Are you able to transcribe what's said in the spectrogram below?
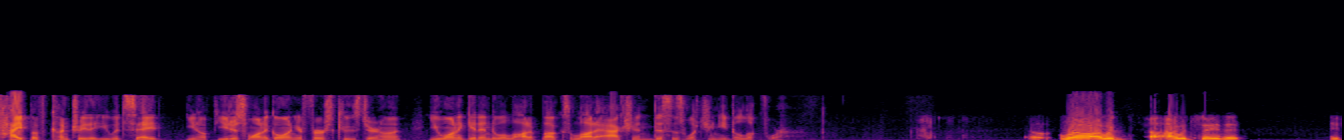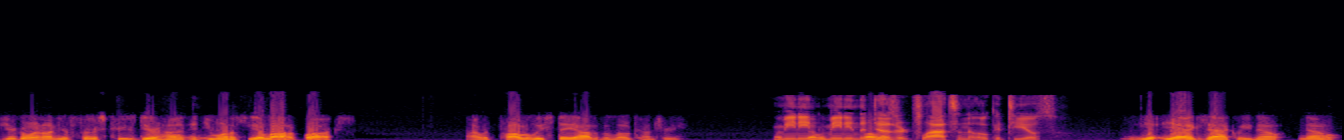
type of country that you would say, you know, if you just want to go on your first Coues deer hunt, you want to get into a lot of bucks, a lot of action, this is what you need to look for? Uh, well, I would I would say that if you're going on your first Coues deer hunt and you want to see a lot of bucks, I would probably stay out of the low country. That's, meaning meaning the probably, desert flats and the Ocotillos? Yeah, yeah, exactly. Now, now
